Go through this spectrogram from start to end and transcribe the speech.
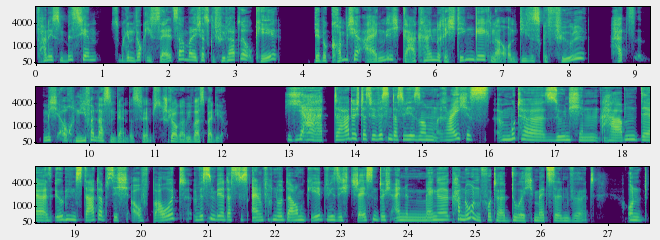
fand ich es ein bisschen zu Beginn wirklich seltsam, weil ich das Gefühl hatte, okay, der bekommt hier eigentlich gar keinen richtigen Gegner. Und dieses Gefühl hat mich auch nie verlassen während des Films. Schlogger, wie war es bei dir? Ja, dadurch, dass wir wissen, dass wir hier so ein reiches Muttersöhnchen haben, der irgendein Startup sich aufbaut, wissen wir, dass es einfach nur darum geht, wie sich Jason durch eine Menge Kanonenfutter durchmetzeln wird. Und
